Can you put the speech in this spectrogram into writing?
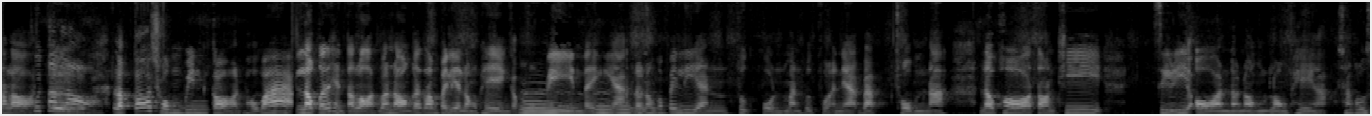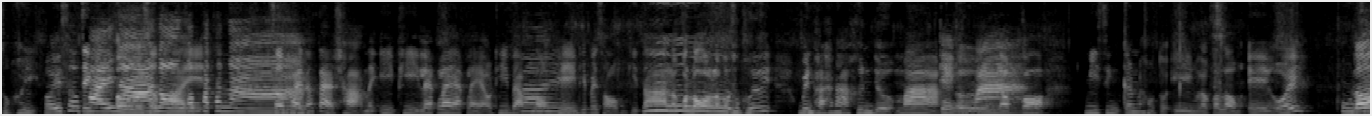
ตลอดพูดตลอดเแล้วก็ชมวินก่อน เพราะว่าเราก็จะเห็นตลอดว่าน้องก็ต้องไปเรียนร้องเพลงกับครูอืมกรีนอะไรอย่างเงี้ยอืม แล้วน้องก็ไปเรียนฝึกฝนหมันฝึกฝนอันเนี้ยแบบชมนะ แล้วพอตอนที่ ซีรีส์ออนแล้วน้องร้องเพลงอะ ฉันก็รู้สึกเฮ้ยเฮ้ยเซอร์ไพรส์เอนะอเซอร์ไพรส์น้องก็พัฒนาเซอร์ไพรส์ตั้งแต่ฉากใน EP แรก ๆ แล้วที่แบบใช่ร้องเพลงที่ไปซ้อมกีตาอืร์มแล้วก็ร้องแล้วก็รู้สึกเฮ้ยวินพัฒนาขึ้นเยอะมากเก่งออมากแล้วก็มีซิงเกิลเป็นของตัวเองแล้วก็ร้องเองเอ้ยภูมิเลิใจ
